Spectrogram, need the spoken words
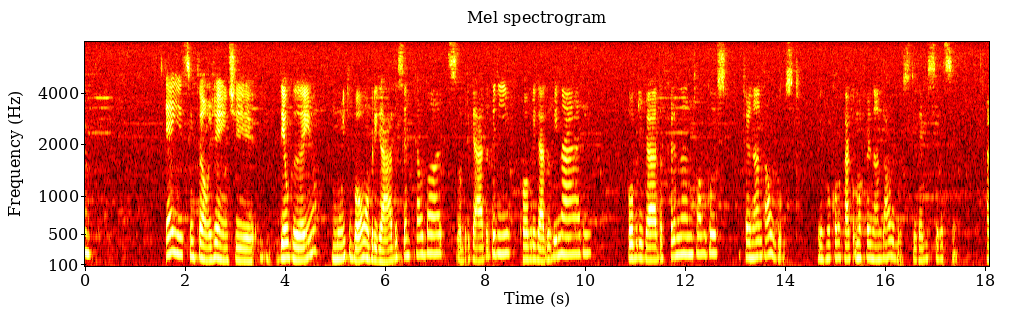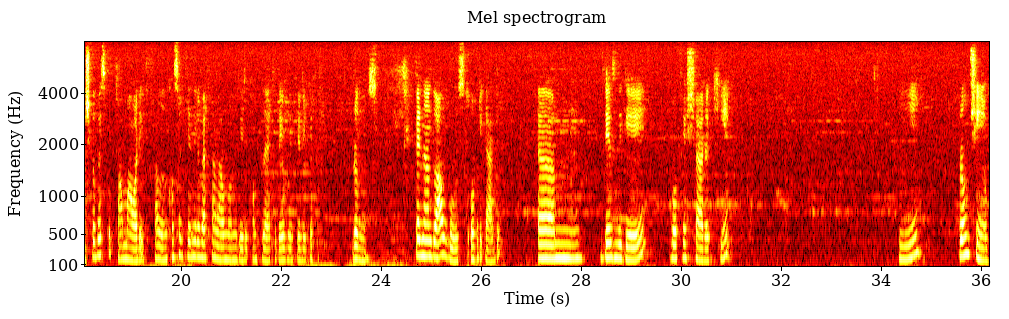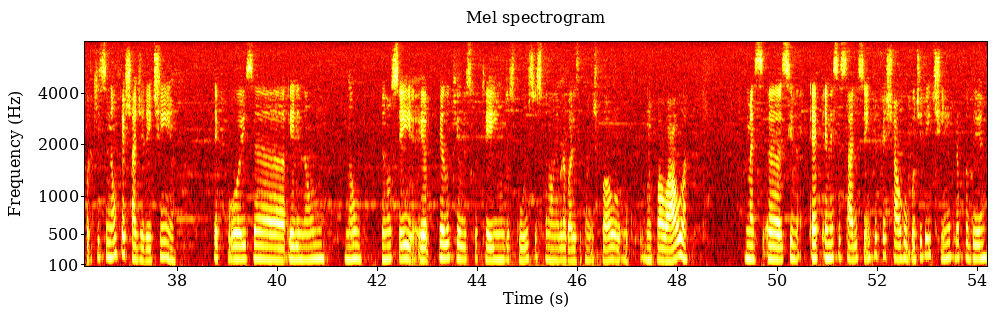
é isso então, gente. Deu ganho. Muito bom. Obrigado, Central Bots. Obrigada, Derivo. Obrigado, Binari. Obrigado, Fernando Augusto. Fernando Augusto. Eu vou colocar como Fernando Augusto, deve ser assim. Acho que eu vou escutar uma hora ele falando, com certeza ele vai falar o nome dele completo, daí eu vou entender que é pronúncia. Fernando Augusto, obrigado. Um, desliguei, vou fechar aqui. E prontinho, porque se não fechar direitinho, depois uh, ele não, não eu não sei, eu, pelo que eu escutei em um dos cursos, que eu não lembro agora exatamente qual, em qual aula, mas uh, se, é, é, necessário sempre fechar o robô direitinho para poder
